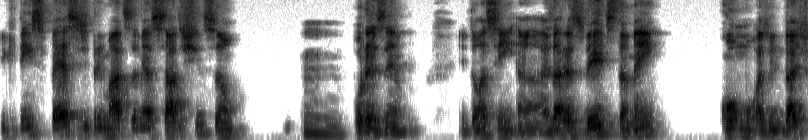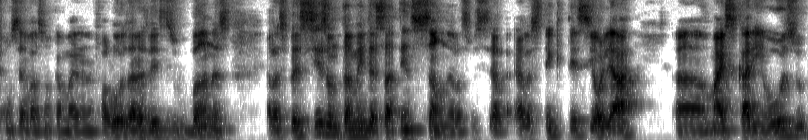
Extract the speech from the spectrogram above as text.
e que tem espécies de primatas ameaçados de extinção, uhum. por exemplo. Então, assim, as áreas verdes também como as unidades de conservação que a Mariana falou, as áreas verdes urbanas, elas precisam também dessa atenção, né? elas, elas têm que ter esse olhar uh, mais carinhoso,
